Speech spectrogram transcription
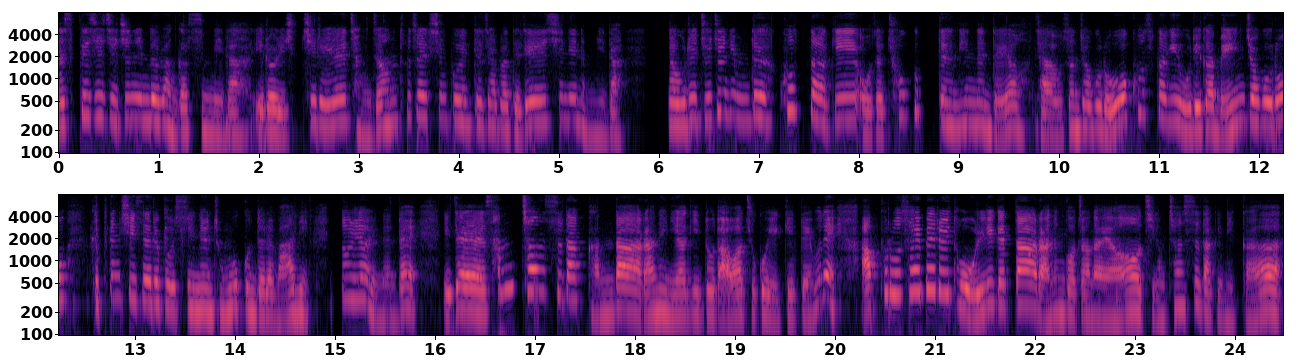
SPG 주주님들 반갑습니다. 1월 27일 장전 투자 핵심 포인트 잡아드릴 신인입니다. 자, 우리 주주님들 코스닥이 어제 초급등 했는데요. 자, 우선적으로 코스닥이 우리가 메인적으로 급등 시세를 볼 수 있는 종목군들에 많이 쏠려 있는데 이제 3천 쓰닥 간다라는 이야기도 나와주고 있기 때문에 앞으로 3배를 더 올리겠다라는 거잖아요. 지금 천 쓰닥이니까.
